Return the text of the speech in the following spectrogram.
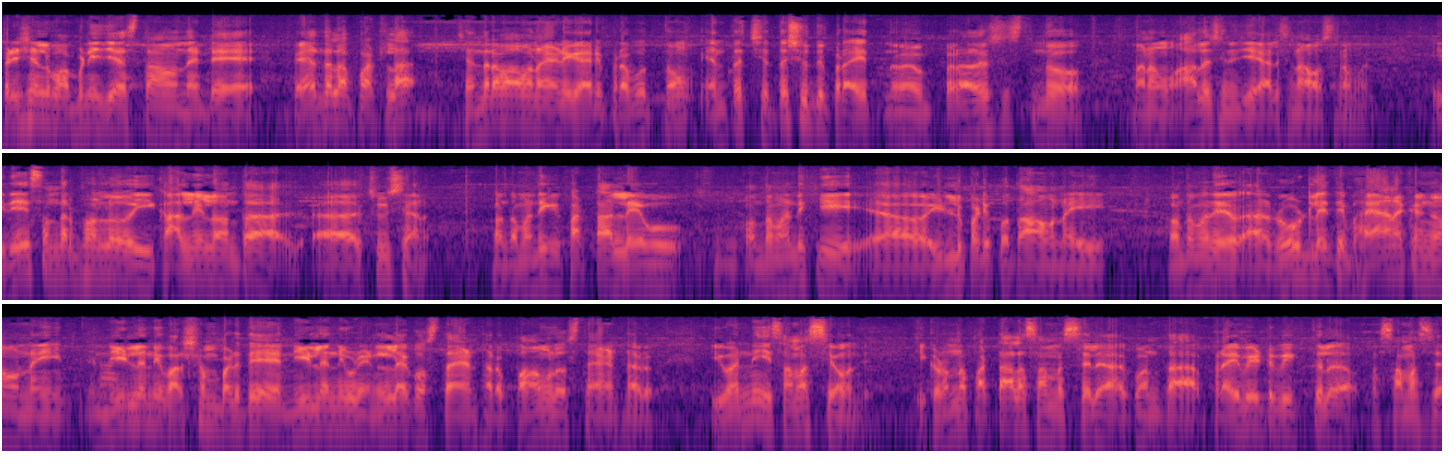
పెన్షన్లు పంపిణీ చేస్తూ ఉందంటే పేదల పట్ల చంద్రబాబు నాయుడు గారి ప్రభుత్వం ఎంత చిత్తశుద్ధి ప్రయత్నం ప్రదర్శిస్తుందో మనం ఆలోచన చేయాల్సిన అవసరం ఉంది. ఇదే సందర్భంలో ఈ కాలనీలో అంతా చూశాను. కొంతమందికి పట్టాలు లేవు కొంతమందికి ఇళ్ళు పడిపోతూ ఉన్నాయి కొంతమంది రోడ్లు అయితే భయానకంగా ఉన్నాయి నీళ్ళని వర్షం పడితే నీళ్ళన్నీ కూడా ఎండలోకి వస్తాయంటున్నారు పాములు వస్తాయంటున్నారు. ఇవన్నీ సమస్య ఉంది. ఇక్కడ ఉన్న పట్టాల సమస్యలు కొంత ప్రైవేటు వ్యక్తుల సమస్య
